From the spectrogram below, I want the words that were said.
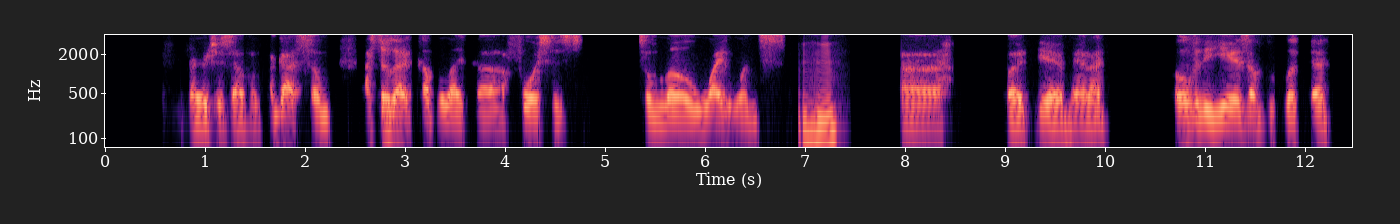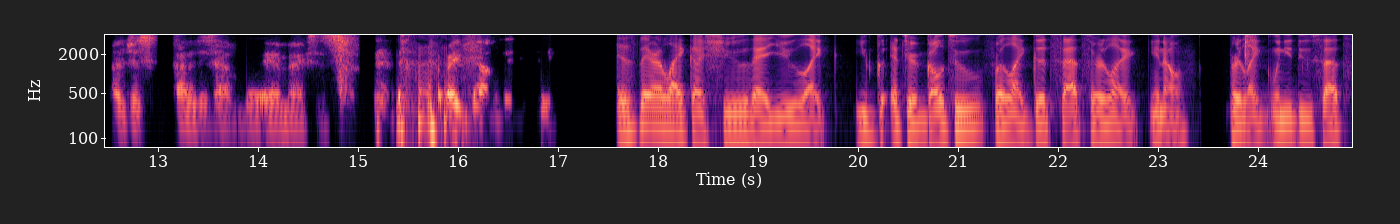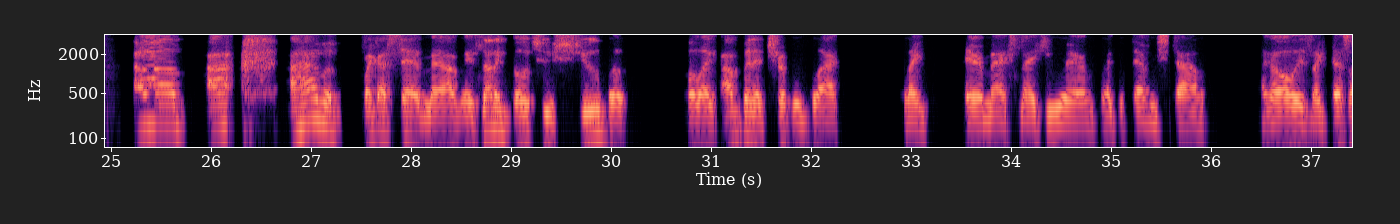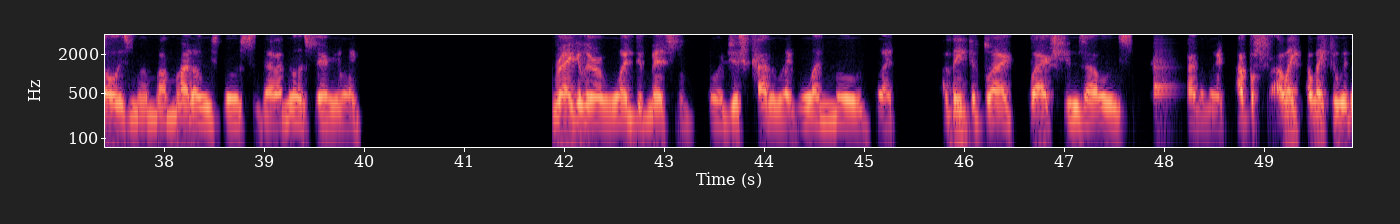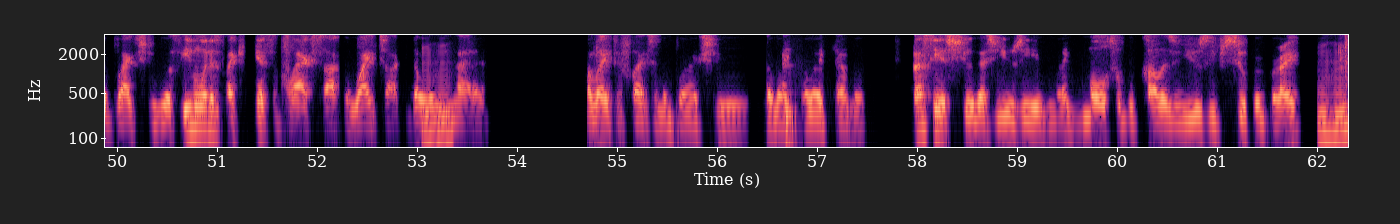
versions of them. I got some. I still got a couple like uh Forces, some low white ones. Mm-hmm. Uh, but yeah, man. I over the years I've looked at. I just kind of just have more Air Maxes right now. Is there like a shoe that you like? You it's your go to for like good sets or like you know for like when you do sets. Um, I I have a like I said, man. I mean, it's not a go-to shoe, but but like I've been a triple black, like Air Max Nike wear, like with every style. Like I always like that's always my my mind always goes to that. I know it's very like regular or one dimensional or just kind of like one mode, but I think the black black shoes I always kind of like I prefer, I like I like the way the black shoe looks, even when it's like against a black sock or white sock. It don't really matter. I like the flex in the black shoe. I like I like that look. Especially a shoe that's usually in like multiple colors and usually super bright. Mm-hmm.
